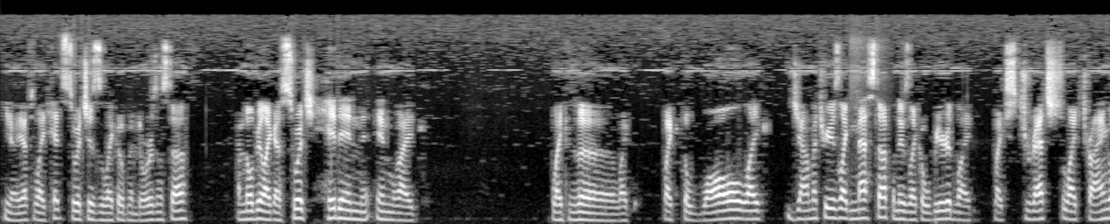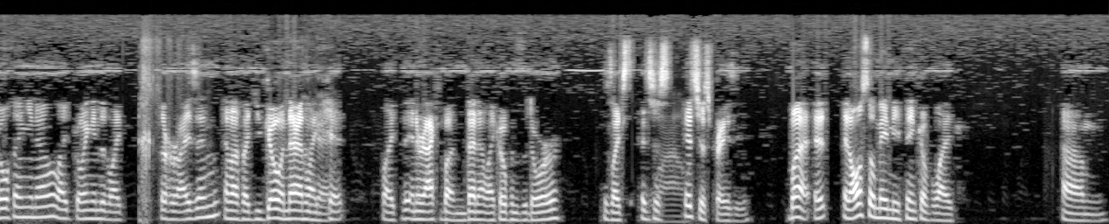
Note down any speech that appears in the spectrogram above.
you know you have to like hit switches to like open doors and stuff, and there'll be like a switch hidden in like like the like like the wall like geometry is like messed up, and there's like a weird like like stretched like triangle thing you know like going into like the horizon, and if like you go in there and like Okay. hit like the interact button, then it like opens the door. It's like it's just Wow. it's just crazy. But it it also made me think of like um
